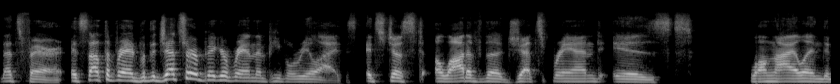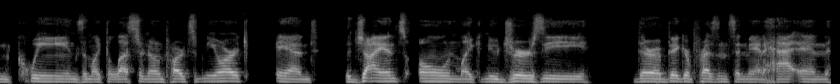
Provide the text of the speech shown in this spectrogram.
That's fair. It's not the brand, but the Jets are a bigger brand than people realize. It's just a lot of the Jets brand is Long Island and Queens and like the lesser known parts of New York. And the Giants own like New Jersey. They're a bigger presence in Manhattan.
